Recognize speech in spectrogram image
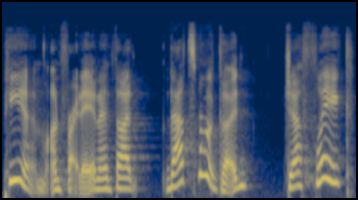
p.m. on Friday. And I thought, that's not good. Jeff Flake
